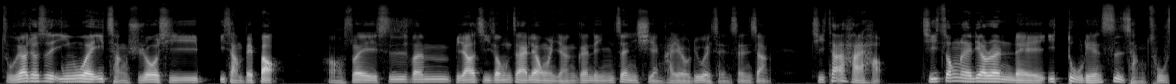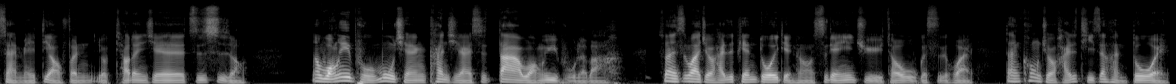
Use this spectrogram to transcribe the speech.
主要就是因为一场徐若曦一场被爆，哦，所以失分比较集中在廖文阳跟林正贤还有吕伟成身上，其他还好。其中呢，廖任磊一度连四场出赛没掉分，有调整一些姿势哦。那王玉普目前看起来是大王玉普了吧？虽然是外球还是偏多一点哦，十点一局投五个四坏，但控球还是提升很多诶。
